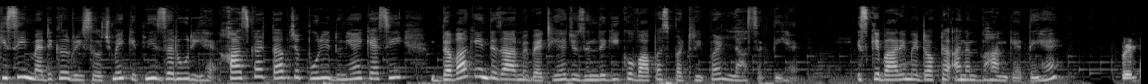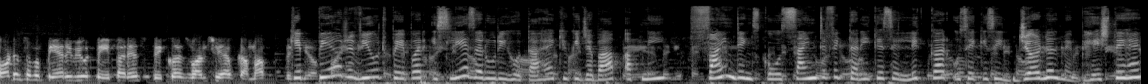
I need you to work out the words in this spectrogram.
किसी मेडिकल रिसर्च में कितनी ज़रूरी है? खासकर तब जब पूरी दुनिया एक ऐसी दवा के इंतज़ार में बैठी है जो ज़िंदगी को वापस पटरी पर ला सकती है। इसके बारे में डॉक्टर अनंत भान कहते हैं। The importance of a peer-reviewed paper is because once you have come up with कि peer reviewed पेपर इसलिए ज़रूरी होता है क्योंकि जब आप अपनी फाइंडिंग्स को साइंटिफिक तरीके से लिखकर उसे किसी जर्नल में भेजते हैं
